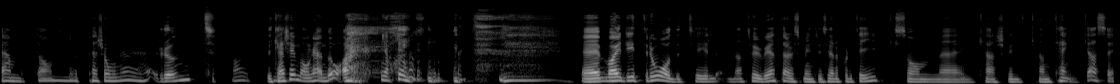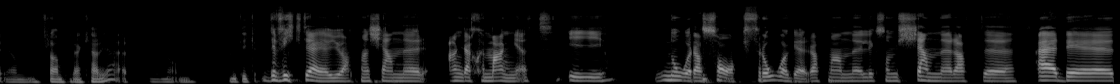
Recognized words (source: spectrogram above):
15 personer runt. Oj. Det kanske är många ändå. Ja. Eh, vad är ditt råd till naturvetare som är intresserade av politik som eh, kanske vill, kan tänka sig en framtida karriär inom politiken? Det viktiga är ju att man känner engagemanget i några sakfrågor. Att man eh, liksom känner att eh, är det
